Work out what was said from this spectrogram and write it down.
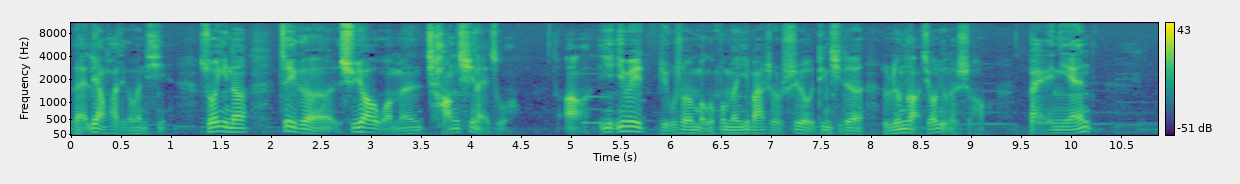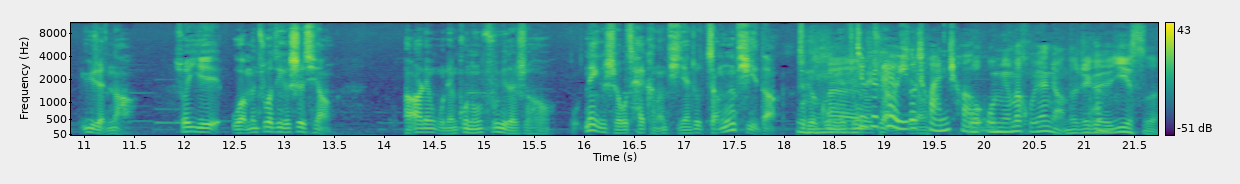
来量化这个问题。所以呢，这个需要我们长期来做。啊，因因为比如说某个部门一把手是有定期的轮岗交流的时候，百年育人呐，所以我们做这个事情，啊，二零五零共同富裕的时候，那个时候才可能体现出整体的这个工业中就是它有一个传承。我我明白胡院长的这个意思，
